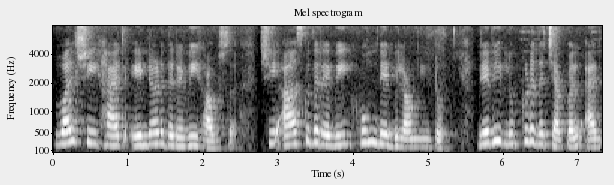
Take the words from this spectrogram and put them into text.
while she had entered the Ravi house. She asked the Ravi whom they belonging to. Ravi looked at the chappal and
